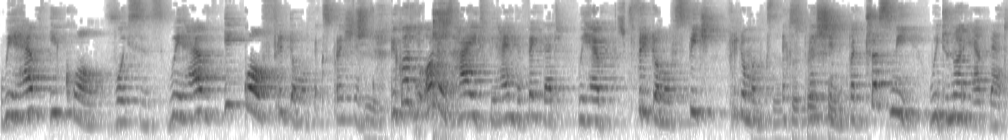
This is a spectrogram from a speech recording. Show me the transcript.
we have equal voices, we have equal freedom of expression. Because we always hide behind the fact that we have freedom of speech, freedom of ex- expression. But trust me, we do not have that.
